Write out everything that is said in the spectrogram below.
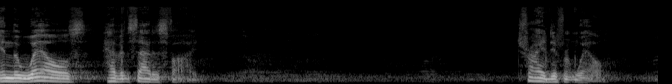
And the wells haven't satisfied. Try a different well. I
